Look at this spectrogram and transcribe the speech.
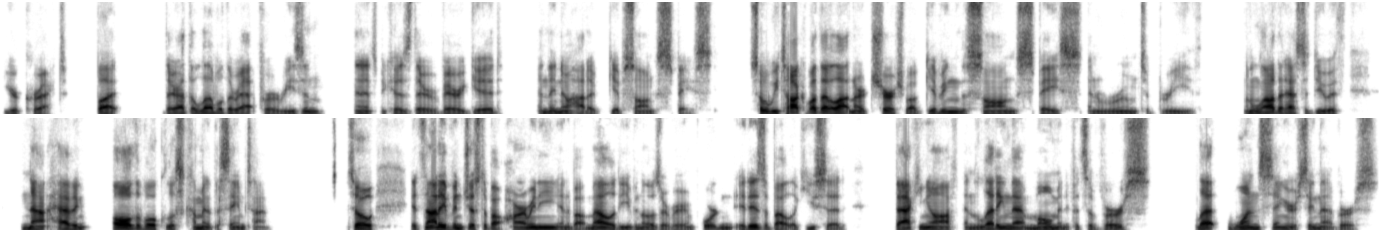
You're correct. But they're at the level they're at for a reason. And it's because they're very good and they know how to give songs space. So we talk about that a lot in our church about giving the song space and room to breathe. And a lot of that has to do with not having all the vocalists come in at the same time. So it's not even just about harmony and about melody, even though those are very important. It is about, like you said, backing off and letting that moment, if it's a verse, let one singer sing that verse.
